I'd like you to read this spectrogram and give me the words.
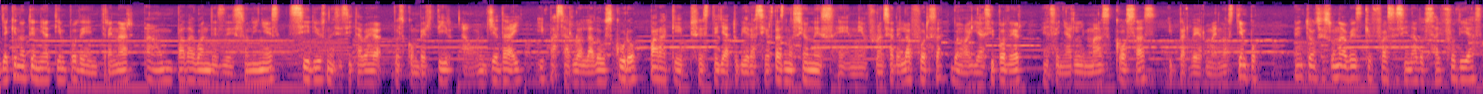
ya que no tenía tiempo de entrenar a un Padawan desde su niñez, Sirius necesitaba pues convertir a un Jedi y pasarlo al lado oscuro para que pues, este ya tuviera ciertas nociones en influencia de la fuerza, bueno, y así poder enseñarle más cosas y perder menos tiempo. Entonces, una vez que fue asesinado Saifo Díaz,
